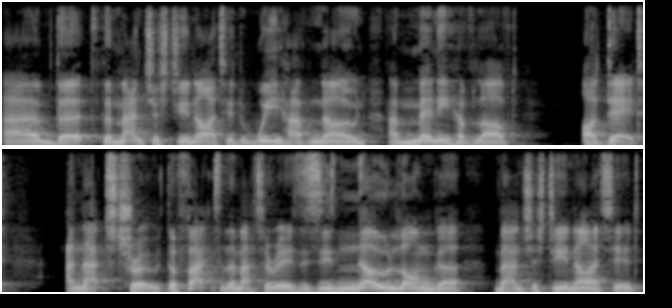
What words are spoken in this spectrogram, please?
um, that the Manchester United we have known and many have loved are dead. And that's true. The fact of the matter is, this is no longer Manchester United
